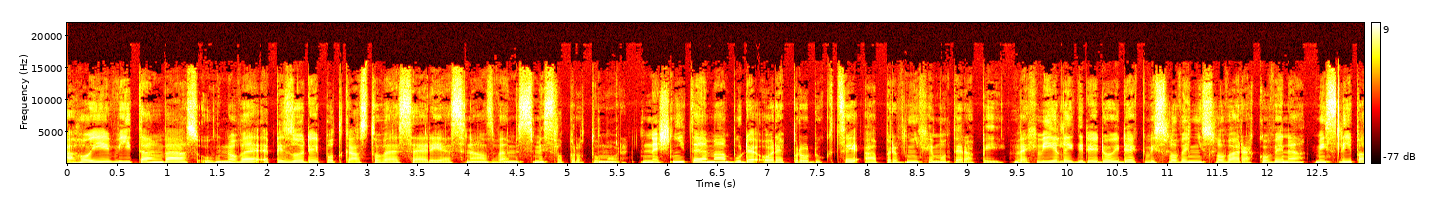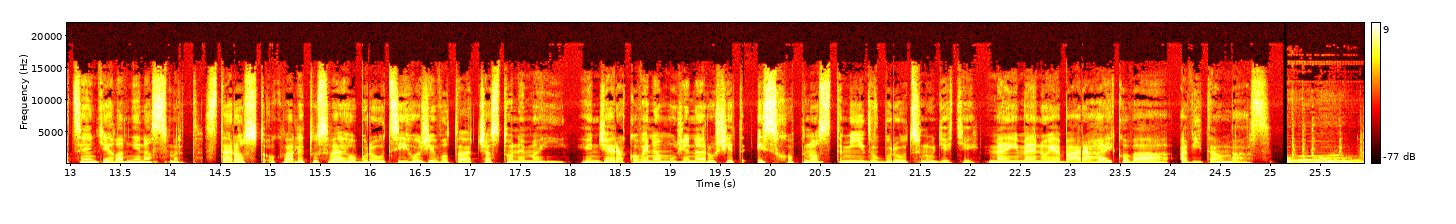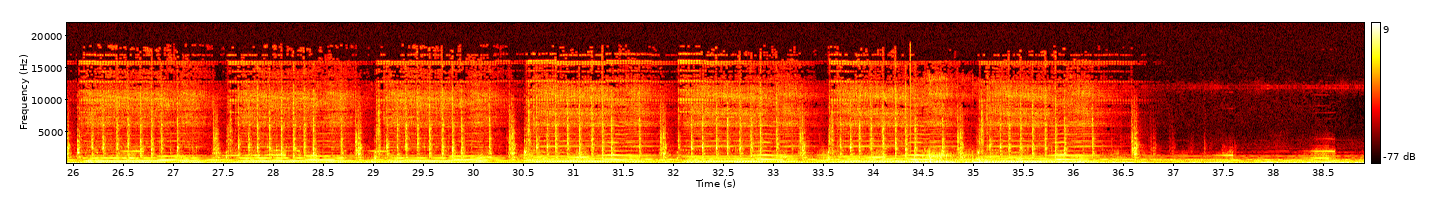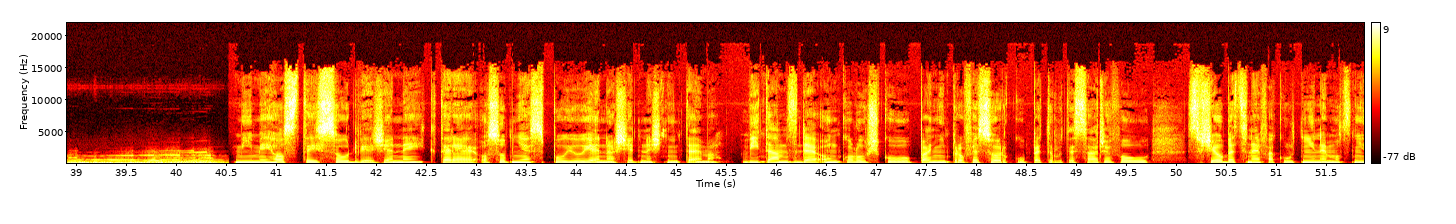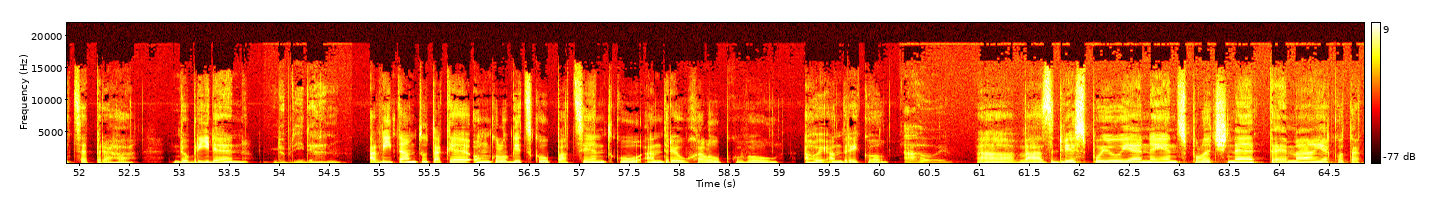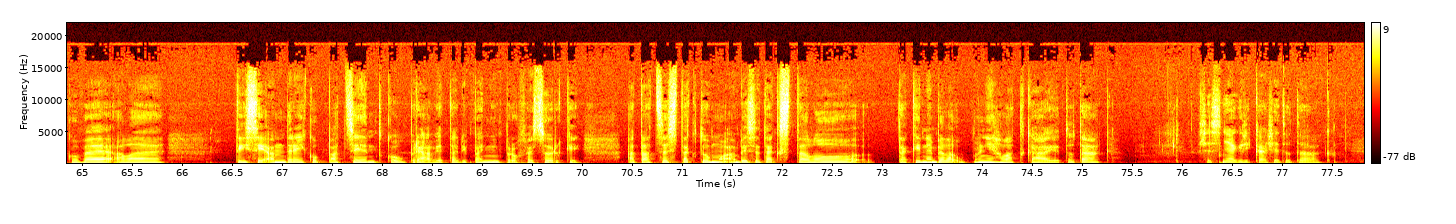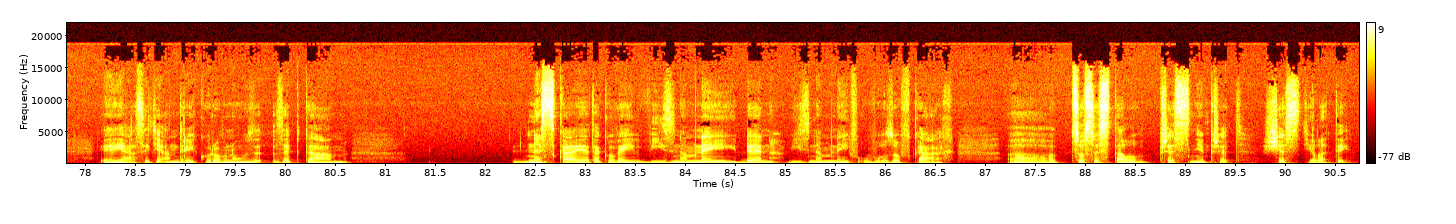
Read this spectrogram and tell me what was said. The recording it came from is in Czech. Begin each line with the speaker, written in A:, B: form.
A: Ahoj, vítám vás u nové epizody podcastové série s názvem Smysl pro tumor. Dnešní téma bude o reprodukci a první chemoterapii. Ve chvíli, kdy dojde k vyslovení slova rakovina, myslí pacienti hlavně na smrt. Starost o kvalitu svého budoucího života často nemají. Jenže rakovina může narušit i schopnost mít v budoucnu děti. Mé jméno je Bára Hajková a vítám vás. Mými hosty jsou dvě ženy, které osobně spojuje naše dnešní téma. Vítám zde onkoložku paní profesorku Petru Tesařovou z Všeobecné fakultní nemocnice Praha. Dobrý den.
B: Dobrý den.
A: A vítám tu také onkologickou pacientku Andreu Chaloupkovou. Ahoj Andrejko.
C: Ahoj.
A: A vás dvě spojuje nejen společné téma jako takové, ale ty jsi Andrejko pacientkou právě tady paní profesorky. A ta cesta k tomu, aby se tak stalo, taky nebyla úplně hladká. Je to tak?
C: Přesně, jak říkáš, je to tak.
A: Já se tě, Andrejku, rovnou zeptám. Dneska je takový významný den, významný v uvozovkách. Eh, co se stalo přesně před šesti lety?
